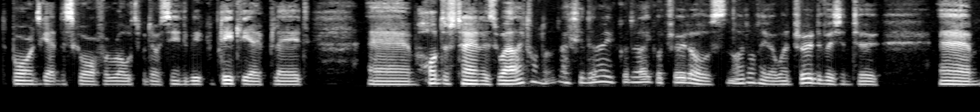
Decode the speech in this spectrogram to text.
The Bournes getting the score for Roche, but they seem to be completely outplayed. Um, Hunterstown as well. I don't know. Actually, did I, did I go through those? No, I don't think I went through Division 2. Um,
